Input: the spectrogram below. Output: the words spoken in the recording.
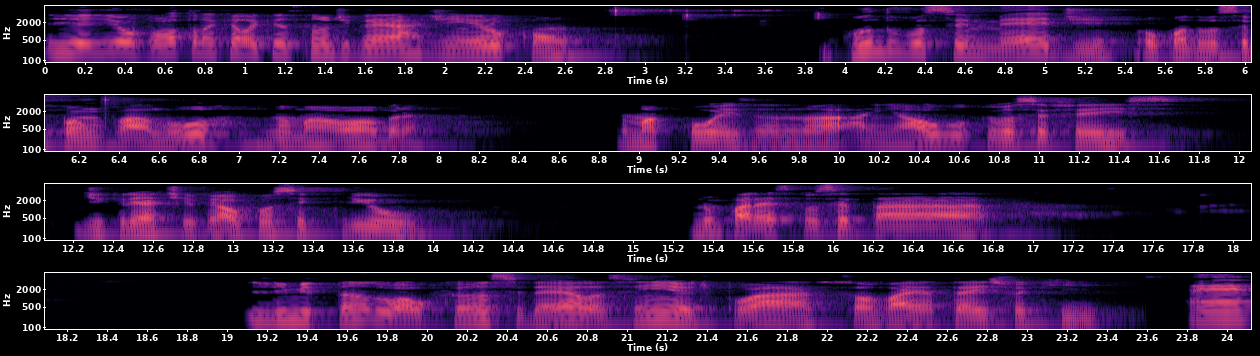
E aí eu volto naquela questão de ganhar dinheiro com. Quando você mede, ou quando você põe um valor numa obra, numa coisa, na- em algo que você fez de criativo, em algo que você criou, não parece que você está limitando o alcance dela, assim, tipo, ah, só vai até isso aqui. É,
